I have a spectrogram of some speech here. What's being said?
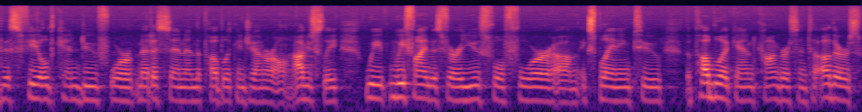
this field can do for medicine and the public in general. Obviously, we, we find this very useful for um, explaining to the public and Congress and to others,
